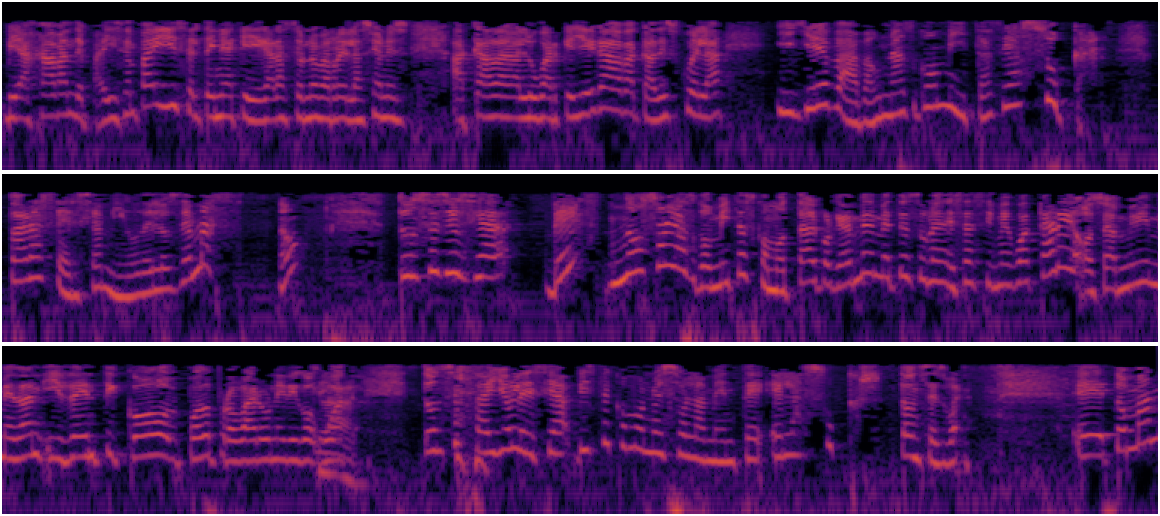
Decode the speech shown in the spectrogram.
viajaban de país en país, él tenía que llegar a hacer nuevas relaciones a cada lugar que llegaba, a cada escuela, y llevaba unas gomitas de azúcar para hacerse amigo de los demás, ¿no? Entonces yo decía, ¿ves? No son las gomitas como tal, porque a mí me metes una de esas y me guacareo, o sea, a mí me dan idéntico, puedo probar una y digo, Claro. Entonces ahí yo le decía, ¿viste cómo no es solamente el azúcar? Entonces, bueno, eh, tomando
